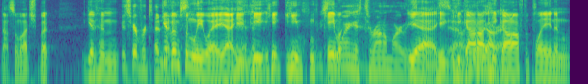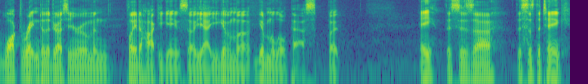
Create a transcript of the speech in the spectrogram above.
not so much, but give him he's here for ten give him some leeway. Yeah, he he he, he He's came. still wearing his Toronto Marlies. Yeah, he, skates, he got he'll off, he all got off the plane and walked right into the dressing room and played a hockey game. So yeah, you give him a give him a little pass. But hey, this is uh this is the tank.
